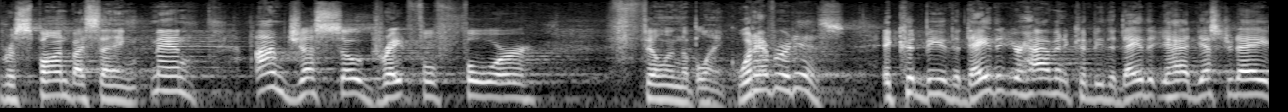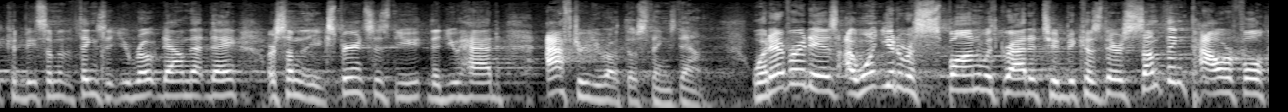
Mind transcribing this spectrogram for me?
respond by saying, Man, I'm just so grateful for fill in the blank, whatever it is. It could be the day that you're having, it could be the day that you had yesterday, it could be some of the things that you wrote down that day, or some of the experiences that you, that you had after you wrote those things down. Whatever it is, I want you to respond with gratitude because there's something powerful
